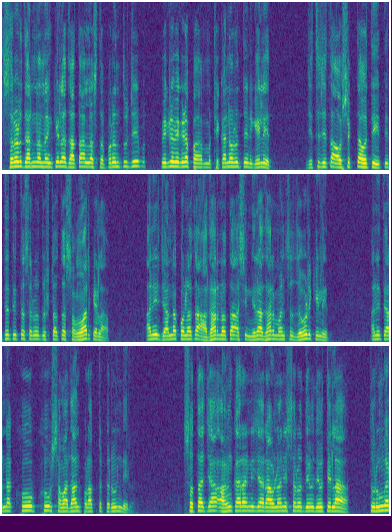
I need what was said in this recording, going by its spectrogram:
सरळ त्यांना लंकेला जाता आलं असतं. परंतु जे वेगळ्या वेगळ्या प ठिकाणावरून ते गेलेत जिथं जिथं आवश्यकता होती तिथं तिथं सर्व दुष्टाचा संहार केला. आणि ज्यांना कोणाचा आधार नव्हता अशी निराधार माणसं जवळ केलेत. आणि त्यांना खूप खूप समाधान प्राप्त करून दिलं. स्वतःच्या अहंकाराने ज्या रावणाने सर्व देवदेवतेला तुरुंगात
